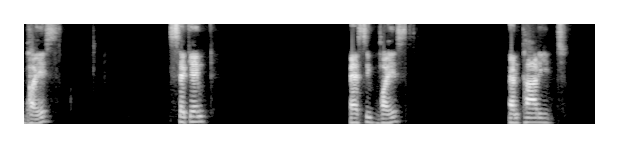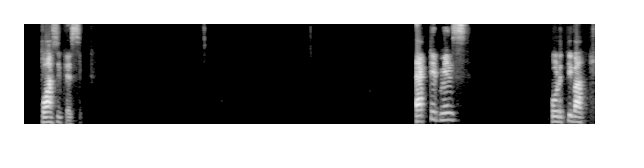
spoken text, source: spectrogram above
voice second passive voice and third is quasi passive. Active means কর্তৃবাচ্য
